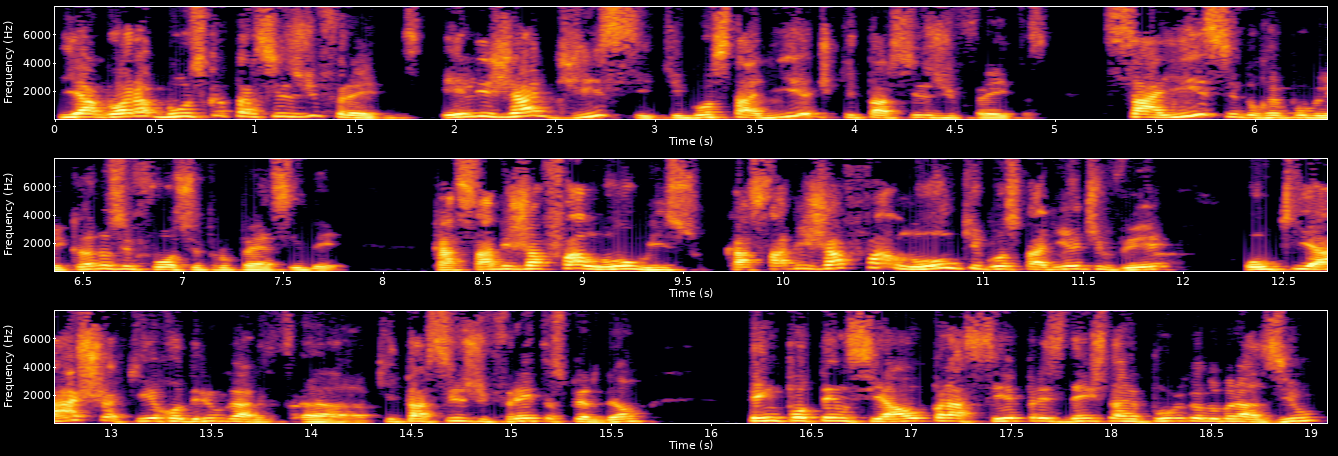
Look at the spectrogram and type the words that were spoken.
e agora busca Tarcísio de Freitas. Ele já disse que gostaria de que Tarcísio de Freitas saísse do Republicanos e fosse para o PSD. Kassab já falou isso. Kassab já falou que gostaria de ver ou que acha que Rodrigo Gar... Uh, que Tarcísio de Freitas, perdão, tem potencial para ser presidente da República do Brasil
